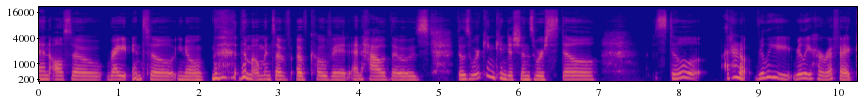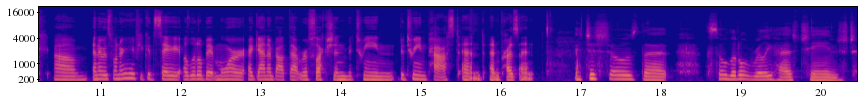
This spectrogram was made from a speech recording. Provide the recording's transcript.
and also right until you know the moment of of COVID, and how those those working conditions were still still I don't know, really, really horrific. Um, and I was wondering if you could say a little bit more again about that reflection between between past and and present. It just shows that so little really has changed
